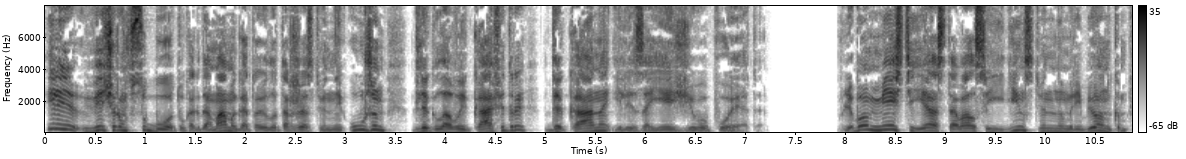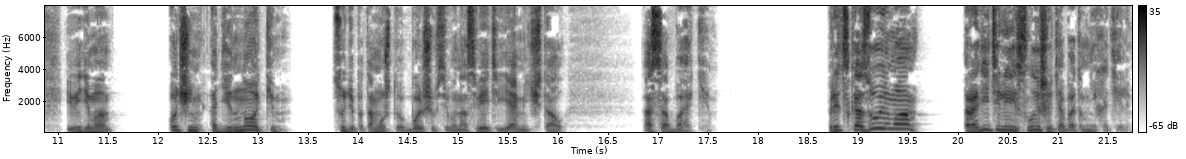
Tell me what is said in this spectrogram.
Или вечером в субботу, когда мама готовила торжественный ужин для главы кафедры, декана или заезжего поэта. В любом месте я оставался единственным ребенком и, видимо, очень одиноким, судя по тому, что больше всего на свете я мечтал о собаке. Предсказуемо, родители и слышать об этом не хотели.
